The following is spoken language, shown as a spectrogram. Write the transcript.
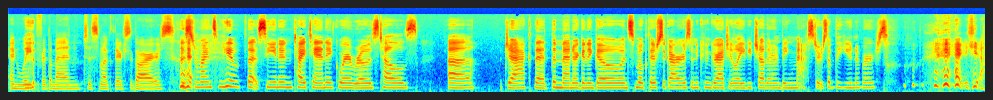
and wait for the men to smoke their cigars. This reminds me of that scene in Titanic where Rose tells uh, Jack that the men are going to go and smoke their cigars and congratulate each other on being masters of the universe. yeah.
